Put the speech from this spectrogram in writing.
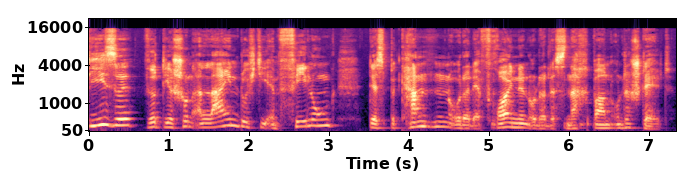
Diese wird dir schon allein durch die Empfehlung des Bekannten oder der Freundin oder des Nachbarn unterstellt.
